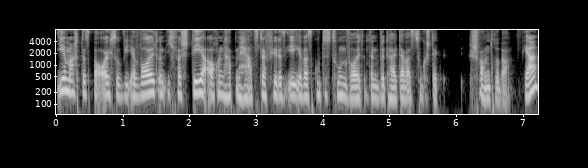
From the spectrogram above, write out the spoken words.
Ihr macht das bei euch so, wie ihr wollt und ich verstehe auch und habe ein Herz dafür, dass ihr ihr was Gutes tun wollt und dann wird halt da was zugesteckt. Schwamm drüber. Ja,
